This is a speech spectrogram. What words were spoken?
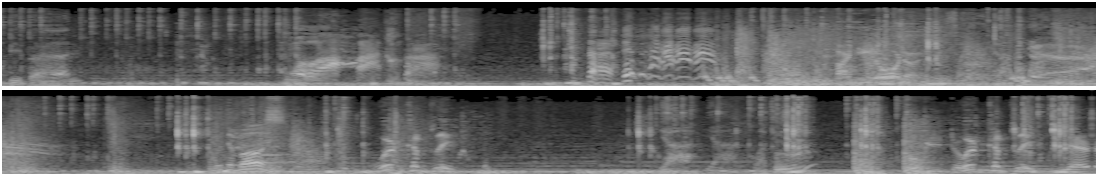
not be burned. I need order. With the boss. Work complete. Yeah, yeah. What is hmm? it? Work complete, Yes.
